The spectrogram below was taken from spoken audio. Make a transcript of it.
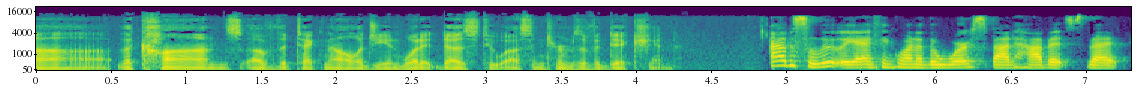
uh, the cons of the technology and what it does to us in terms of addiction. Absolutely, I think one of the worst bad habits that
